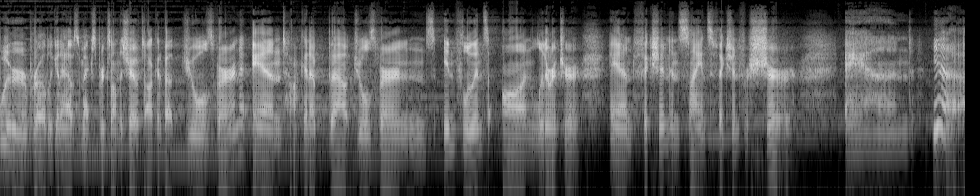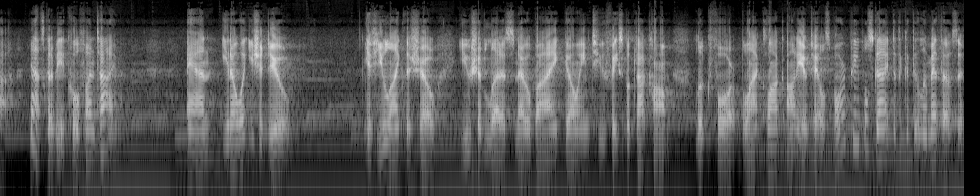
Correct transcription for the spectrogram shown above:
We're probably going to have some experts on the show talking about Jules Verne and talking about Jules Verne's influence on literature and fiction and science fiction for sure. And yeah, yeah, it's going to be a cool, fun time. And you know what you should do? If you like the show, you should let us know by going to facebook.com, look for Black Clock Audio Tales or People's Guide to the Cthulhu Mythos if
